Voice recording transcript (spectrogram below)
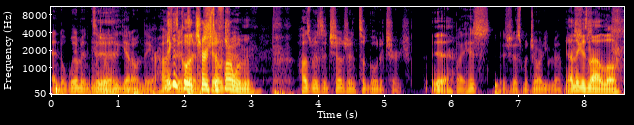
and the women typically get on their husbands niggas go to church to find women. husbands and children to go to church. Yeah, But his is just majority men. y'all niggas not low.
